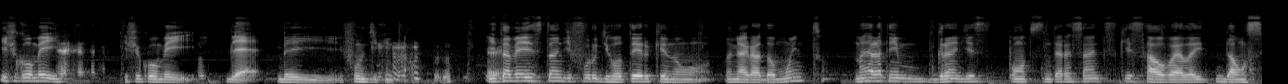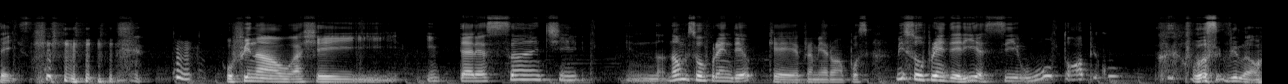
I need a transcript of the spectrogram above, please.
E ficou meio. E ficou meio. blé, meio fundo de quintal. E também esse tanto de furo de roteiro que não, não me agradou muito. Mas ela tem grandes pontos interessantes que salva ela e dá um 6. o final achei interessante. Não me surpreendeu, que pra mim era uma poça. Me surpreenderia se o utópico fosse o vilão.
